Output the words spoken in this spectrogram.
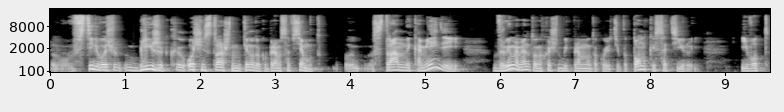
в стиле очень ближе к очень страшному кино, такой прям совсем вот э, странной комедией. В другой момент он хочет быть прям, ну, такой, типа, тонкой сатирой. И вот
